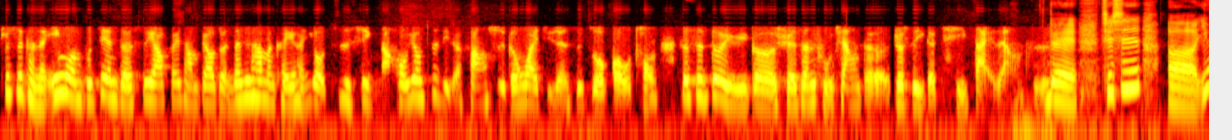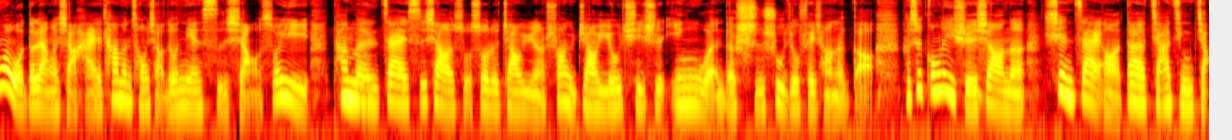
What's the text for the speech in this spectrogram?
就是可能英文不见得是要非常标准，但是他们可以很有自信，然后用自己的方式跟外籍人士做沟通，这是对于一个学生图像的，就是一个期待这样子。对，其实呃，因为我的两个小孩，他们从小就念私校，所以他们在私校所受的教育呢，双语教育，尤其是英文的时数就非常的高。可是公立学校呢，现在啊，大家加紧脚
